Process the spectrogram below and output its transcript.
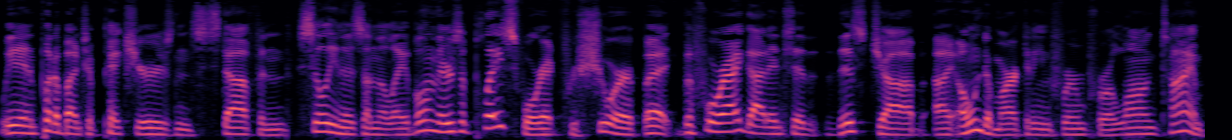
we didn't put a bunch of pictures and stuff and silliness on the label, and there's a place for it for sure. But before I got into this job, I owned a marketing firm for a long time.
